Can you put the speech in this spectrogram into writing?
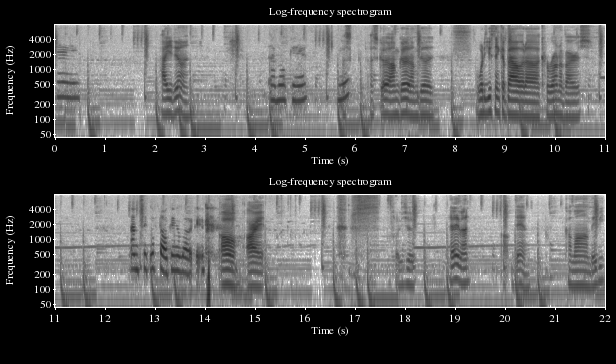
Hey. How you doing? I'm okay. You? That's, that's good. I'm good. I'm good. What do you think about uh, coronavirus? I'm sick of talking about it. Oh, alright. Funny shit. Hey, man. Oh, damn. Come on, baby.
